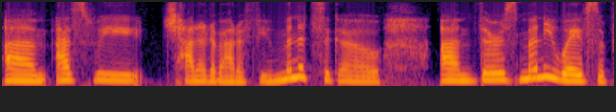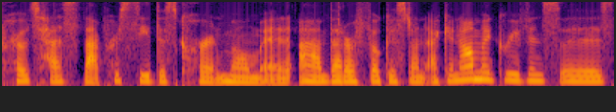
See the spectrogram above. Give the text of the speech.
um, as we chatted about a few minutes ago, um, there's many waves of protests that precede this current moment um, that are focused on economic grievances,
